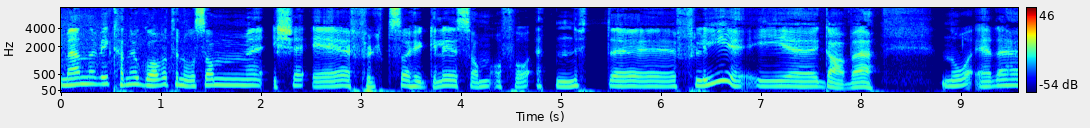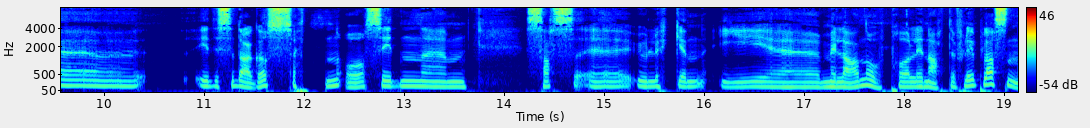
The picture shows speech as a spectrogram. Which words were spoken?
Men vi kan jo gå over til noe som ikke er fullt så hyggelig som å få et nytt eh, fly i eh, gave. Nå er det i disse dager 17 år siden eh, SAS-ulykken i Milano på Linate-flyplassen.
